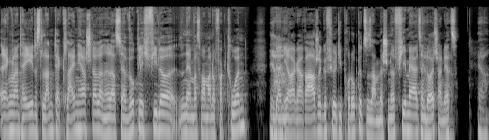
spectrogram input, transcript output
England ja eh das Land der Kleinhersteller. Ne? Da hast du ja wirklich viele, nennen wir es mal Manufakturen, die ja. da in ihrer Garage gefühlt die Produkte zusammenmischen. Ne? Viel mehr als in ja, Deutschland jetzt. Ja,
